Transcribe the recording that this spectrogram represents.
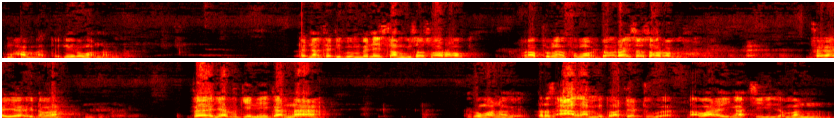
Muhammadun. Ini rungokno. Dan ada di pemimpin Islam bisa sorok. Ora bengak-bengok tok ora iso sorok. Bahaya ini wah. Bahayanya begini karena rungokno ya. Terus alam itu ada dua. Tak warai ngaji zaman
